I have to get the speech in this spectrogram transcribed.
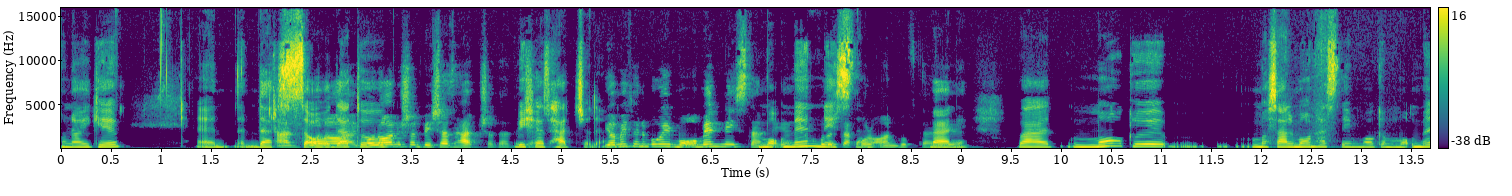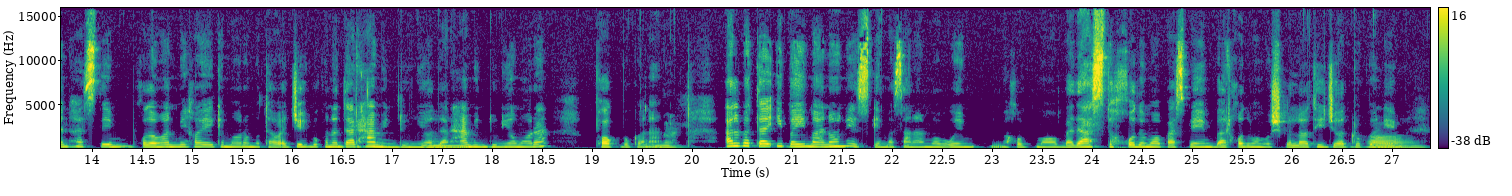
اونایی که در سعادت و بیش از حد شده بیش از حد شده. یا می‌تونیم بگوییم مؤمن نیستن مؤمن نیستن. قرآن گفته بله. و ما که مسلمان هستیم ما که مؤمن هستیم. خداوند می‌خواد که ما را متوجه بکنه در همین دنیا در همین دنیا ما را پاک بکنه. بله. البته این به این معنا نیست که مثلا ما بگویم خب ما به دست خود ما پس بیم بر خود ما مشکلات ایجاد بکنیم.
